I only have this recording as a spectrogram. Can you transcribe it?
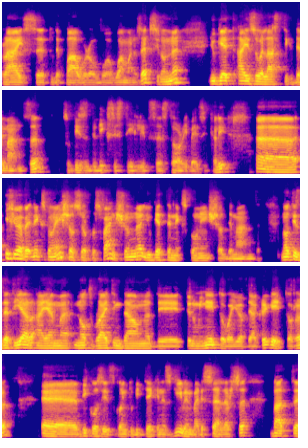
price uh, to the power of 1 minus epsilon, you get isoelastic demands. So this is the Dixit-Stiglitz uh, story, basically. Uh, if you have an exponential surplus function, you get an exponential demand. Notice that here I am uh, not writing down the denominator where you have the aggregator, uh, because it's going to be taken as given by the sellers. But uh,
